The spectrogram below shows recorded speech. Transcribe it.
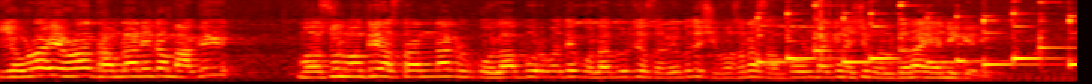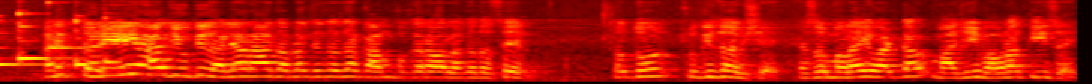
एवढा एवढा थांबला नाही तर मागे महसूल मंत्री असताना कोल्हापूरमध्ये कोल्हापूरच्या सभेमध्ये शिवसेना संपवून टाकीन अशी वंदना यांनी केली. आणि तरीही आज युती झाल्यावर आज आपल्याला त्याचं जर काम करावं लागत असेल तर तो चुकीचा विषय आहे. असं मलाही वाटतं माझी भावना तीच आहे.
